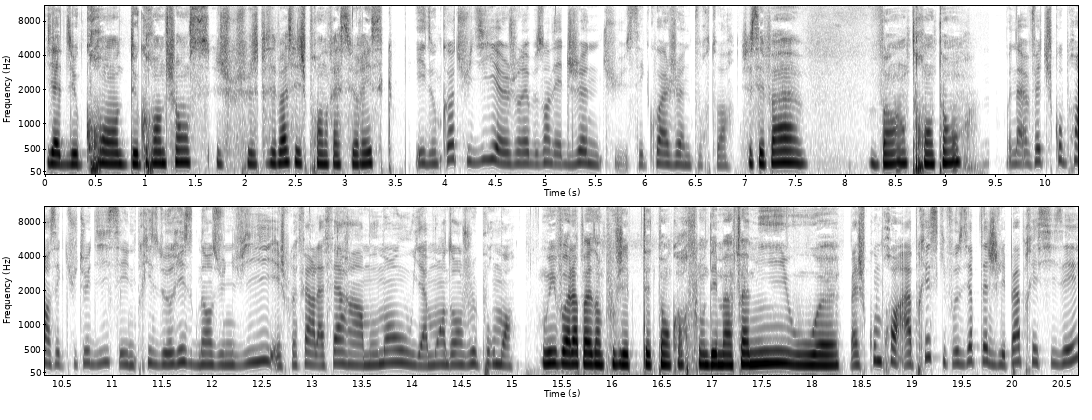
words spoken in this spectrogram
il y a de, grand, de grandes chances. Je ne sais pas si je prendrais ce risque. Et donc, quand tu dis j'aurais besoin d'être jeune, tu... c'est quoi jeune pour toi? Je sais pas, 20, 30 ans en fait, je comprends, c'est que tu te dis c'est une prise de risque dans une vie et je préfère la faire à un moment où il y a moins d'enjeux pour moi. Oui, voilà, par exemple, où j'ai peut-être pas encore fondé ma famille ou. Euh, bah, je comprends. Après, ce qu'il faut se dire, peut-être je l'ai pas précisé,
